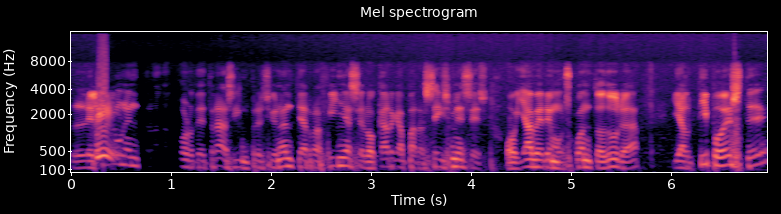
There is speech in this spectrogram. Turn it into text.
le Sí. pega una entrada por detrás impresionante a Rafinha, se lo carga para seis meses o ya veremos cuánto dura, y al tipo este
